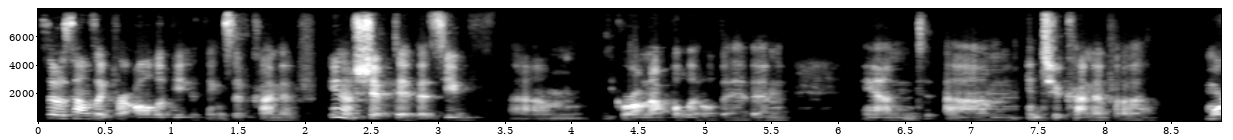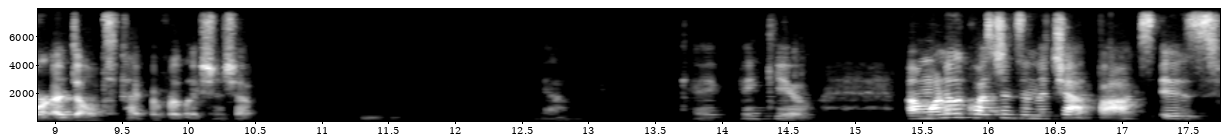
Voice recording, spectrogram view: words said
So it sounds like for all of you, things have kind of, you know, shifted as you've um, grown up a little bit and and um, into kind of a more adult type of relationship. Yeah. Okay, thank you. Um, one of the questions in the chat box is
